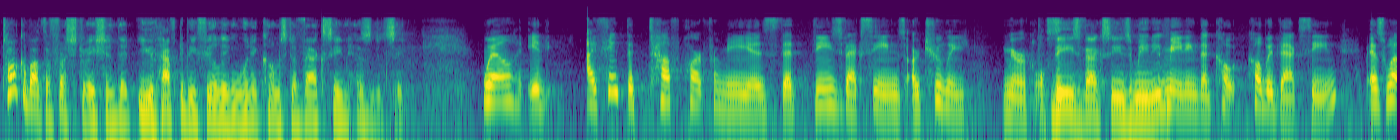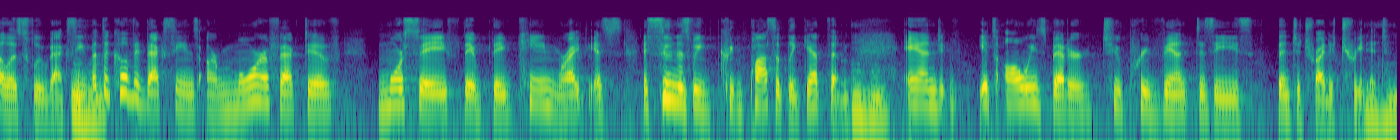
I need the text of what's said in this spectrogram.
Talk about the frustration that you have to be feeling when it comes to vaccine hesitancy. Well, it, I think the tough part for me is that these vaccines are truly miracles. These vaccines meaning? Meaning the COVID vaccine as well as flu vaccine. Mm-hmm. But the COVID vaccines are more effective, more safe. They, they came right as, as soon as we could possibly get them. Mm-hmm. And it's always better to prevent disease than to try to treat it. Mm-hmm.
